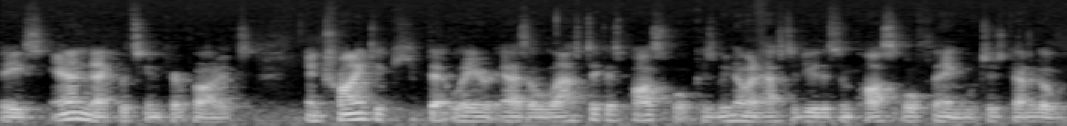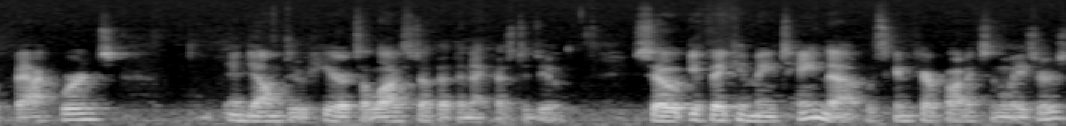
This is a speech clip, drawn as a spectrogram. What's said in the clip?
face and neck with skincare products, and trying to keep that layer as elastic as possible because we know it has to do this impossible thing, which is got to go backwards and down through here. It's a lot of stuff that the neck has to do. So if they can maintain that with skincare products and lasers,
